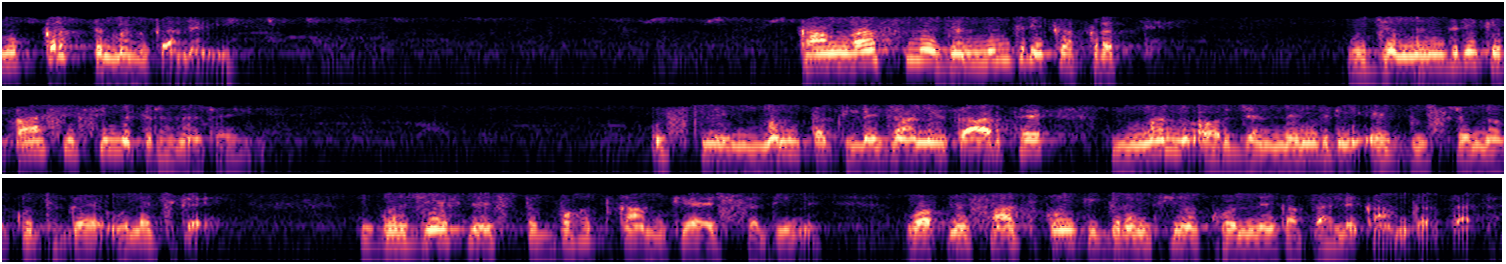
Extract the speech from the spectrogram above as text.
वो कृत्य मन का नहीं। कामवास में जन्मेंद्री का कृत्य वो जन्मेंद्री के पास ही सीमित रहना चाहिए। उसके मन तक ले जाने का अर्थ है, मन और जन्मेंद्री एक दूसरे में गुथ गए, उलझ गए। गुरुजेफ ने इस पर तो बहुत काम किया इस सदी में। वो अपने शासकों की ग्रंथियाँ खोलने का पहले काम करता था।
